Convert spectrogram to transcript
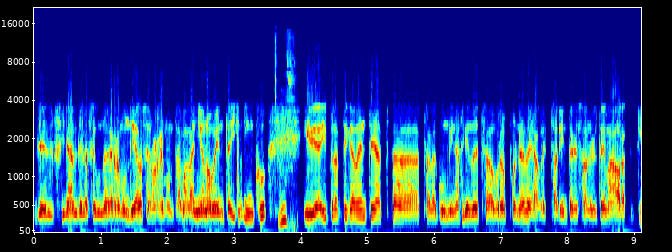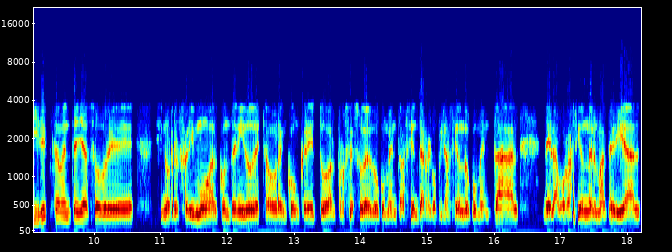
del final de la Segunda Guerra Mundial, o sea, nos remontamos al año 95 Uf. y de ahí prácticamente hasta, hasta la culminación de esta obra pues no he dejado de estar interesado en el tema. Ahora, directamente ya sobre, si nos referimos al contenido de esta obra en concreto, al proceso de documentación, de recopilación documental, de elaboración del material,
